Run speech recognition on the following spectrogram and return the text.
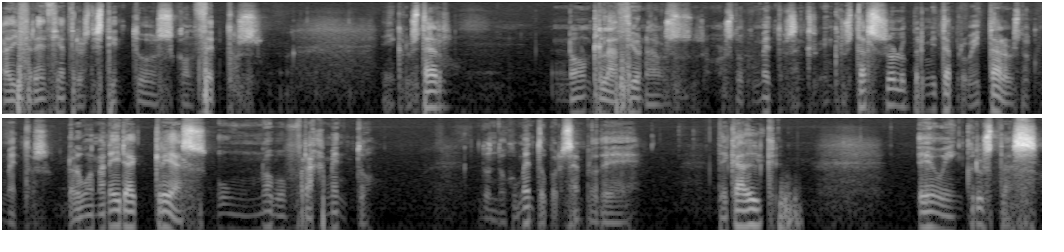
a diferencia entre os distintos conceptos. Incrustar non relaciona os, os documentos. Incrustar solo permite aproveitar os documentos. De alguma maneira, creas un novo fragmento dun documento, por exemplo, de, de Calc, e o incrustas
